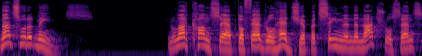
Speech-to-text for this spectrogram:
That's what it means. You know, that concept of federal headship, it's seen in the natural sense,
